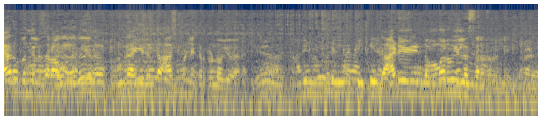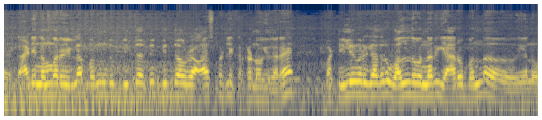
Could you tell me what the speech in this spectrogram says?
ಯಾರು ಬಂದಿಲ್ಲ ಸರ್ ಅವ್ರಿಗೆ ಏನೋ ಅಂತ ಹಾಸ್ಪಿಟ್ಲಿಗೆ ಕರ್ಕೊಂಡು ಹೋಗಿದ್ದಾರೆ. ಗಾಡಿ ನಂಬರು ಇಲ್ಲ ಸರ್ ಅದರಲ್ಲಿ. ಗಾಡಿ ನಂಬರ್ ಇಲ್ಲ ಬಂದು ಬಿದ್ದದ್ದು ಬಿದ್ದು ಅವ್ರು ಹಾಸ್ಪಿಟ್ಲಿಗೆ ಕರ್ಕೊಂಡು ಹೋಗಿದ್ದಾರೆ. ಬಟ್ ಇಲ್ಲಿವರೆಗಾದ್ರೂ ಒಲ್ದ ಓನರ್ ಯಾರು ಬಂದು ಏನು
